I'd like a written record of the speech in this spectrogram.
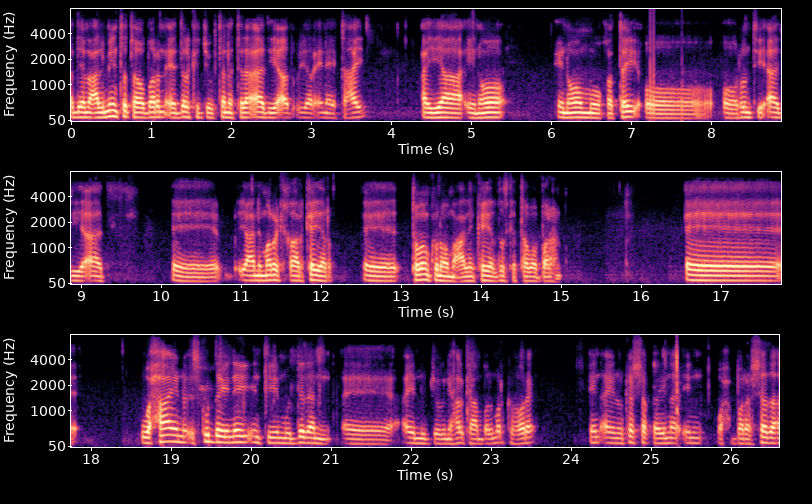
Haddee macalimiinta tababaran ee dalka joogtana tiro aada iyo aada u yar inay tahay ayaa inoo inoo muuqatay oo oo runtii aada iyo aada yacni mararka qaar ka yar toban kun oo macalin ka yar dadka tababaran waxaynu isku daynay intii muddadan aynu joognay halkan bal marka hore in aynu ka shaqeyno in waxbarashada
